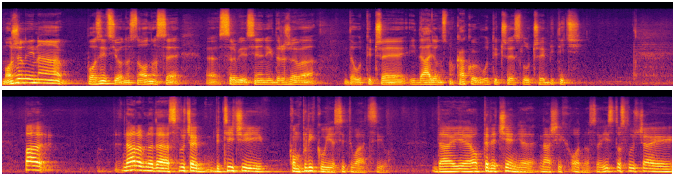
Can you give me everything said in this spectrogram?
Može li na poziciju, odnosno odnose e, Srbije i Sjedinjenih država da utiče i dalje, odnosno kako utiče slučaj Bitići? Pa, naravno da slučaj Bitići komplikuje situaciju da je opterećenje naših odnosa. Isto slučaj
